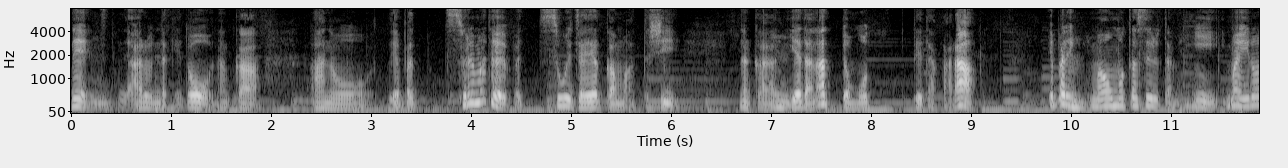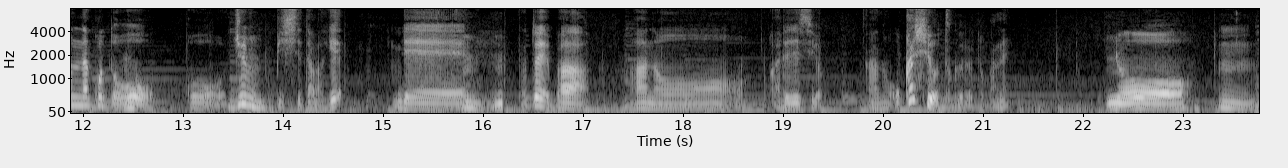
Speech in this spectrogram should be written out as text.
ね、あるんだけど、なんか、あの、やっぱ、それまではやっぱすごい罪悪感もあったし、なんかうん嫌だなって思ってたから、やっぱりうん間を持たせるために、まあいろんなことを、こう、準備してたわけ。で、うん例えば、あのーあれですよ。あの、お菓子を作るとかね。うん。おーうん。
